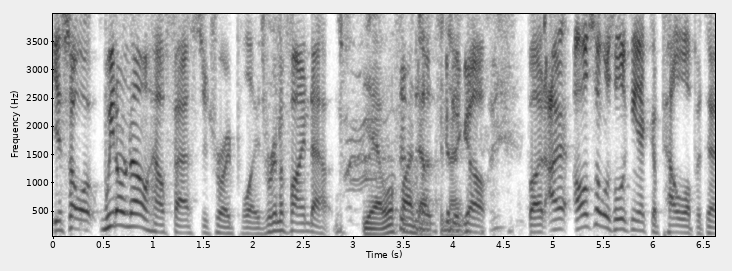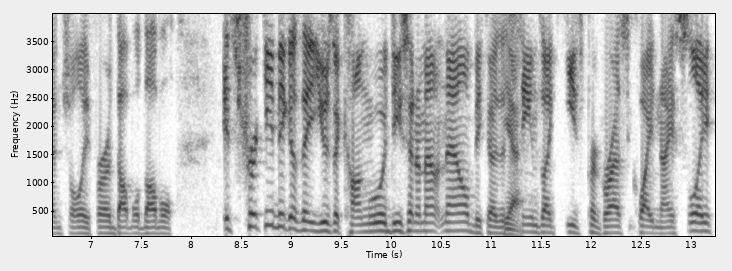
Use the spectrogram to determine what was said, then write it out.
yeah. So we don't know how fast Detroit plays. We're going to find out. yeah, we'll find out It's to go. But I also was looking at Capela potentially for a double double. It's tricky because they use Okongwu a decent amount now because it Yeah. seems like he's progressed quite nicely.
